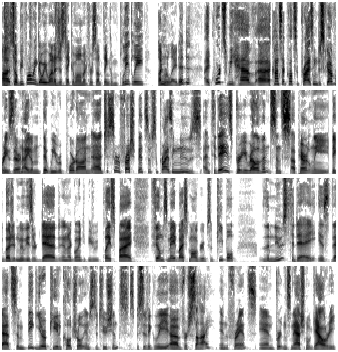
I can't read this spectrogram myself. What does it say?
Uh, so before we go, we want to just take a moment for something completely unrelated. At Quartz, we have uh, a concept called surprising discoveries. They're an item that we report on, uh, just sort of fresh bits of surprising news. And today is pretty relevant since apparently big budget movies are dead and are going to be replaced by films made by small groups of people. The news today is that some big European cultural institutions, specifically uh, Versailles in France and Britain's National Gallery,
